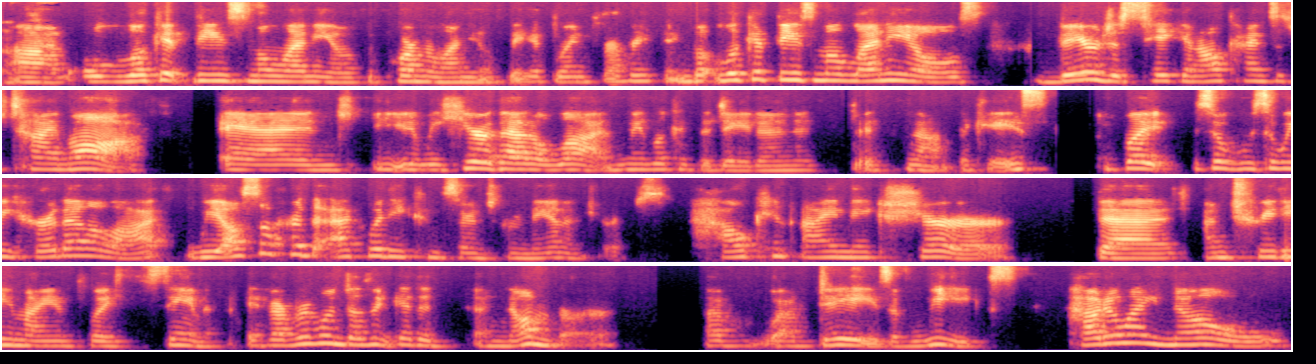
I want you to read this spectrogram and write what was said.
Okay. Um, well, look at these millennials, the poor millennials, they get blamed for everything. But look at these millennials, they're just taking all kinds of time off and you know, we hear that a lot and we look at the data and it, it's not the case. But so, so we heard that a lot. We also heard the equity concerns from managers. How can I make sure that I'm treating my employees the same? If, if everyone doesn't get a, a number of, of days, of weeks, how do I know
